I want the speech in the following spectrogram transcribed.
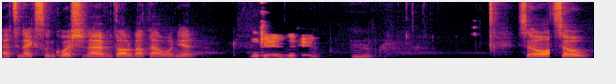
that's an excellent question. I haven't thought about that one yet. Okay, okay. Mm-hmm. So so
